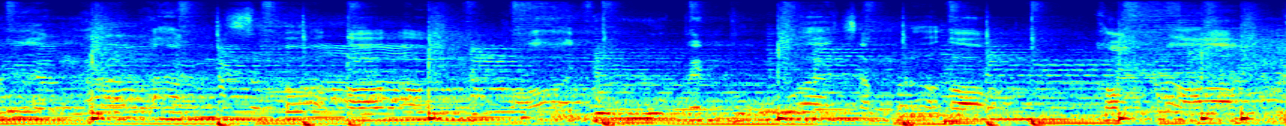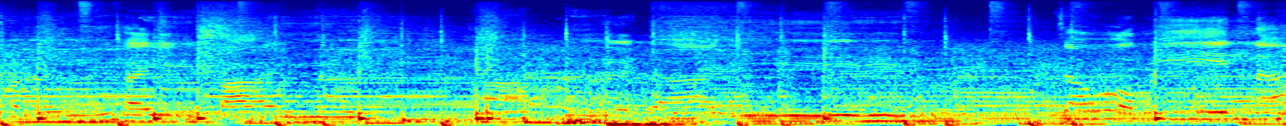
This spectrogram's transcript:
เรื่องทางสองขออยู่เป็นผัวสำรองของน้องไปไป น้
